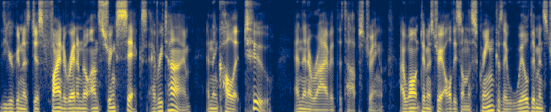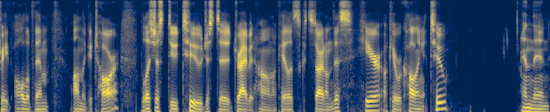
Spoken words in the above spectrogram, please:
you're going to just find a random note on string six every time and then call it two and then arrive at the top string. I won't demonstrate all these on the screen because I will demonstrate all of them on the guitar, but let's just do two just to drive it home. Okay, let's start on this here. Okay, we're calling it two. And then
